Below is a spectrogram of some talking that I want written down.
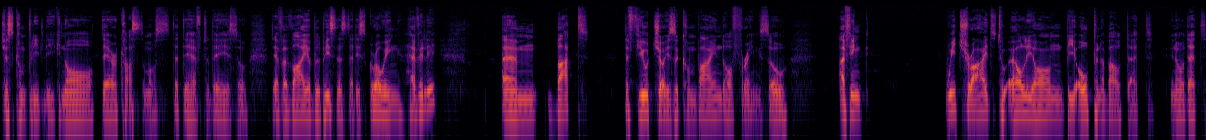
just completely ignore their customers that they have today. So they have a viable business that is growing heavily, um, but the future is a combined offering. So I think we tried to early on be open about that. You know that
